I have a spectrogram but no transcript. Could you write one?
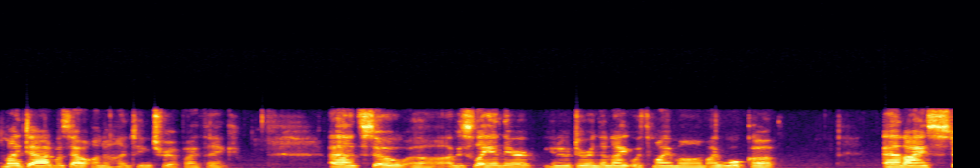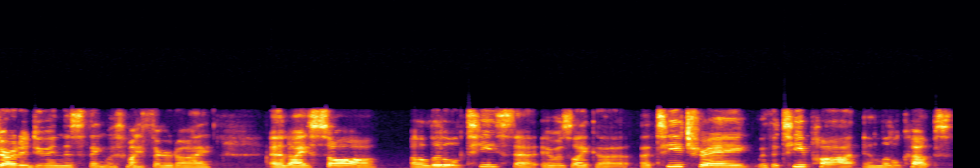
my dad was out on a hunting trip, I think. And so uh, I was laying there, you know, during the night with my mom. I woke up and I started doing this thing with my third eye. And I saw a little tea set. It was like a, a tea tray with a teapot and little cups.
